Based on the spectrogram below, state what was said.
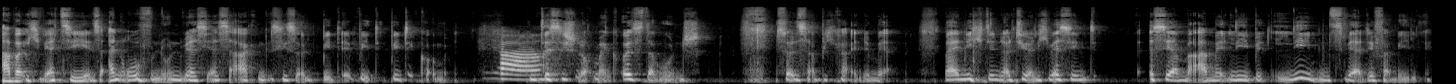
Aber ich werde sie jetzt anrufen und werde ihr sagen, sie soll bitte, bitte, bitte kommen. Ja. Und das ist noch mein größter Wunsch. Sonst habe ich keine mehr. Meine Nichte natürlich, wir sind sehr warme, liebe, liebenswerte Familie,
